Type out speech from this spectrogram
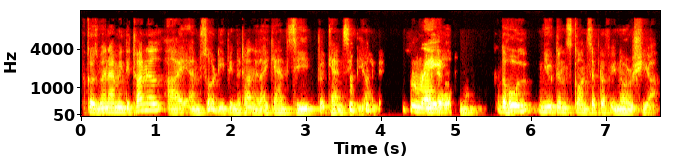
Because when I'm in the tunnel, I am so deep in the tunnel, I can't see can't see beyond it. Right. Until the whole Newton's concept of inertia.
